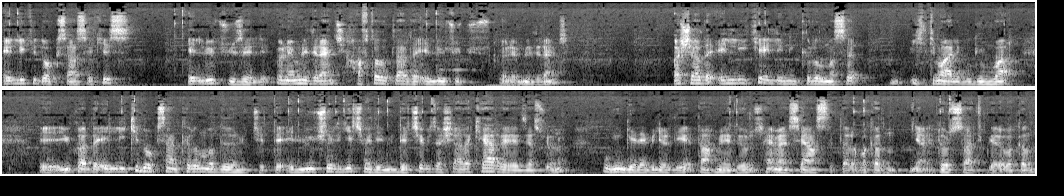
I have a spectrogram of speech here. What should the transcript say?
52 98 53 150 önemli direnç. Haftalıklarda 53 300 önemli direnç. Aşağıda 52 50'nin kırılması ihtimali bugün var. Ee, yukarıda 52 90 kırılmadığı müddetçe 53'leri geçmediği müddetçe biz aşağıda kar realizasyonu bugün gelebilir diye tahmin ediyoruz. Hemen seanslıklara bakalım. Yani 4 saatliklere bakalım.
